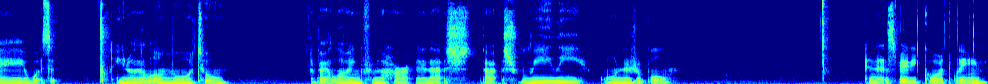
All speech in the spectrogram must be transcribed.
uh, what's it, you know, that little motto about loving from the heart. Now that's that's really honourable and it's very godly.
